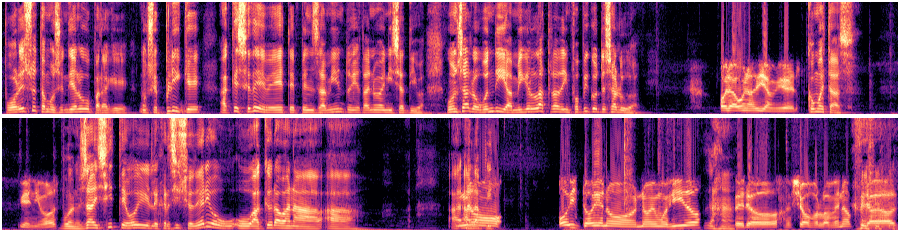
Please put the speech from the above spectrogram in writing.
Por eso estamos en diálogo para que nos explique a qué se debe este pensamiento y esta nueva iniciativa. Gonzalo, buen día. Miguel Lastra de Infopico te saluda. Hola, buenos días, Miguel. ¿Cómo estás? Bien, ¿y vos? Bueno, ¿ya hiciste hoy el ejercicio diario o, a qué hora van a, a, la pista? Hoy todavía no, no hemos ido, pero yo por lo menos, pero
